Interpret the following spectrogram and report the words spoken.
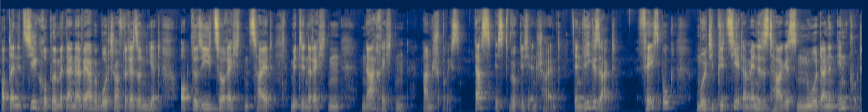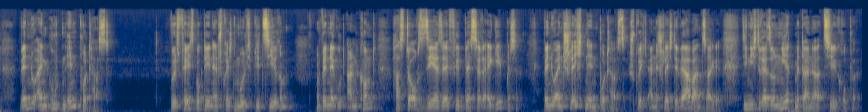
ob deine Zielgruppe mit deiner Werbebotschaft resoniert, ob du sie zur rechten Zeit mit den rechten Nachrichten ansprichst. Das ist wirklich entscheidend. Denn wie gesagt, Facebook multipliziert am Ende des Tages nur deinen Input. Wenn du einen guten Input hast, wird Facebook den entsprechend multiplizieren und wenn der gut ankommt, hast du auch sehr, sehr viel bessere Ergebnisse. Wenn du einen schlechten Input hast, sprich eine schlechte Werbeanzeige, die nicht resoniert mit deiner Zielgruppe,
